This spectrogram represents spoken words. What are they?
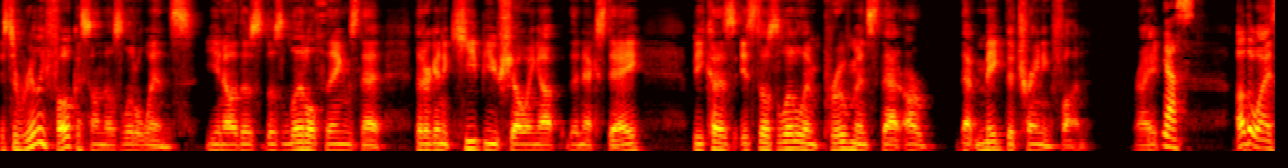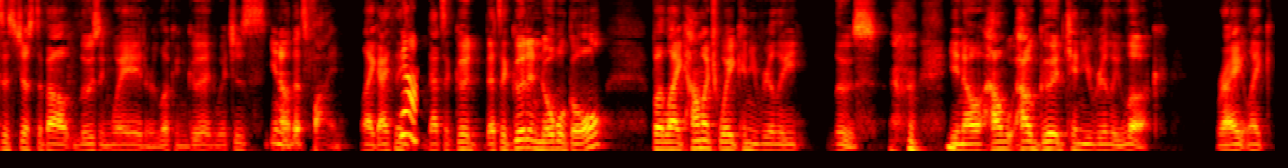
is to really focus on those little wins. You know, those those little things that that are going to keep you showing up the next day because it's those little improvements that are that make the training fun, right? yes. Otherwise it's just about losing weight or looking good, which is, you know, that's fine. Like I think Yeah. that's a good that's a good and noble goal, but like how much weight can you really lose? you know, how how good can you really look? Right? Like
